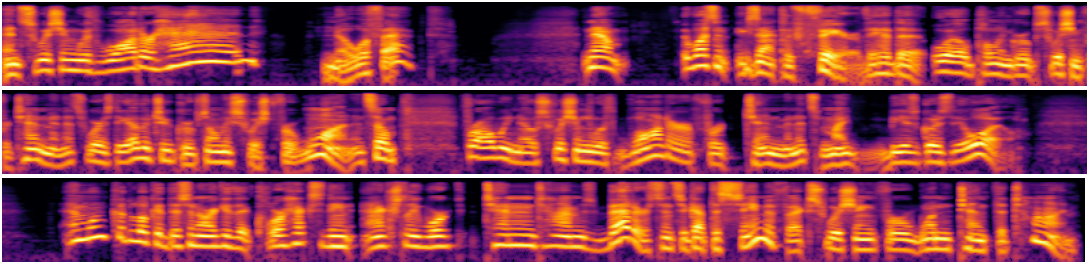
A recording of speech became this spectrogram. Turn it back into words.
And swishing with water had no effect. Now, it wasn't exactly fair. They had the oil-pulling group swishing for 10 minutes, whereas the other two groups only swished for one. And so, for all we know, swishing with water for 10 minutes might be as good as the oil. And one could look at this and argue that chlorhexidine actually worked 10 times better, since it got the same effect swishing for one-tenth the time.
